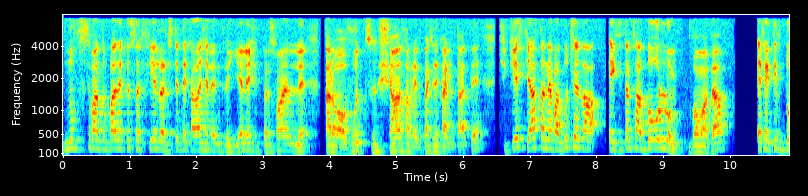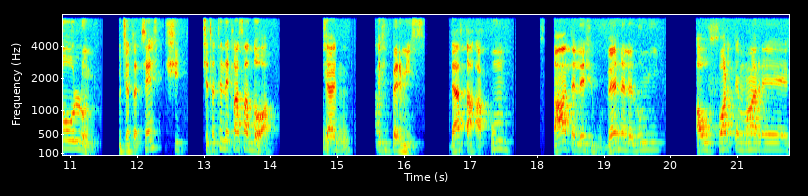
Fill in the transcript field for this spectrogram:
nu se va întâmpla decât să fie lărgite decalajele între ele și persoanele care au avut șansa în educație de calitate și chestia asta ne va duce la existența două lumi. Vom avea efectiv două lumi, cu cetățeni și cetățeni de clasa a doua. Ceea ce uh-huh. Poate fi permis. De asta acum statele și guvernele lumii au foarte mare,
